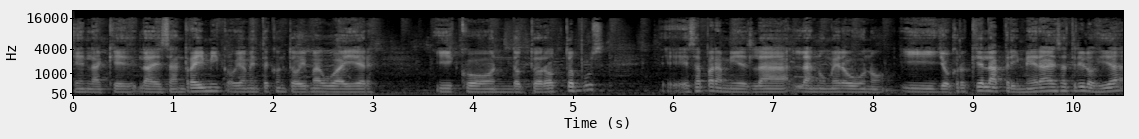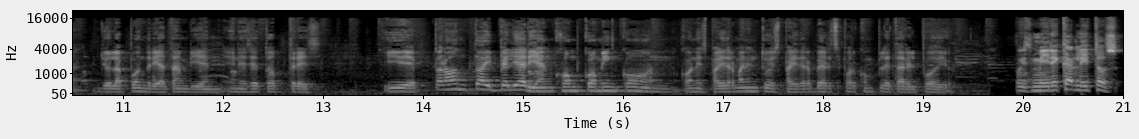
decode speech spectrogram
en la que la de San Raimi, obviamente con Tobey Maguire y con Doctor Octopus. Eh, esa para mí es la, la, número uno. Y yo creo que la primera de esa trilogía yo la pondría también en ese top 3. Y de pronto ahí pelearían Homecoming con, con Spider-Man Into Spider-Verse por completar el podio. Pues mire Carlitos,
